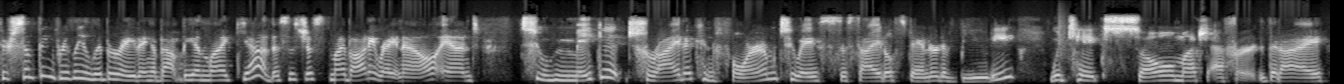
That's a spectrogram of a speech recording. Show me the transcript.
there's something really liberating about being like, yeah, this is just my body right now and to make it try to conform to a societal standard of beauty would take so much effort that I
